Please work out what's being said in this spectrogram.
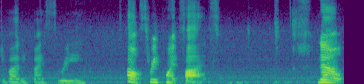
divided by 3. Oh, 3.5. Now,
